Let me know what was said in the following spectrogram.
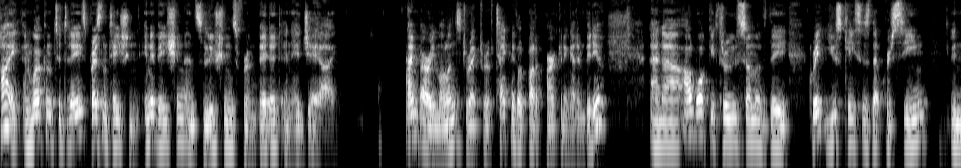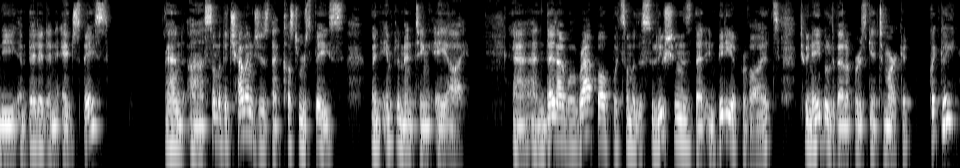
Hi, and welcome to today's presentation, Innovation and Solutions for Embedded and Edge AI. I'm Barry Mullins, Director of Technical Product Marketing at NVIDIA, and uh, I'll walk you through some of the great use cases that we're seeing in the embedded and edge space, and uh, some of the challenges that customers face when implementing AI. And then I will wrap up with some of the solutions that NVIDIA provides to enable developers get to market quickly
